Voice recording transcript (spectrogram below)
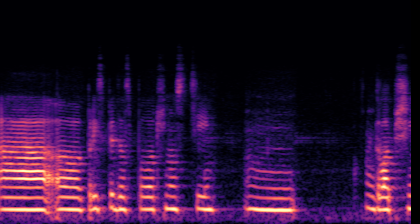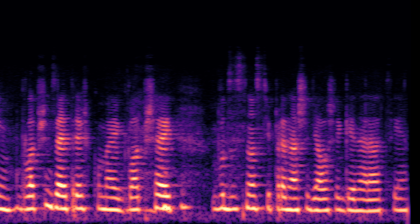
a prispieť do spoločnosti mm, k lepším, k lepším zajtrieškom aj k lepšej budúcnosti pre naše ďalšie generácie.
